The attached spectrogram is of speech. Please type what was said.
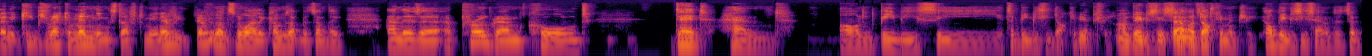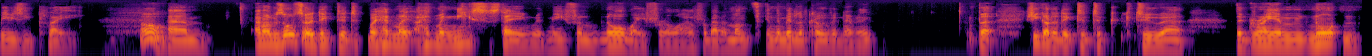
and it keeps recommending stuff to me. And every every once in a while, it comes up with something. And there's a, a program called Dead Hand on BBC. It's a BBC documentary. on BBC Sounds. Not a documentary on BBC Sounds. It's a BBC play. oh, Um, and I was also addicted. I had my I had my niece staying with me from Norway for a while, for about a month, in the middle of COVID and everything. But she got addicted to to uh, the Graham Norton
